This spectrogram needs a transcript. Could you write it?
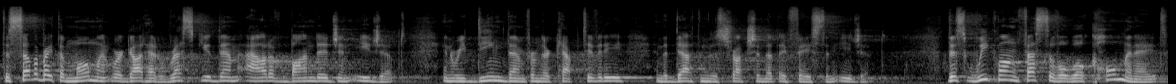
to celebrate the moment where God had rescued them out of bondage in Egypt and redeemed them from their captivity and the death and destruction that they faced in Egypt. This week long festival will culminate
